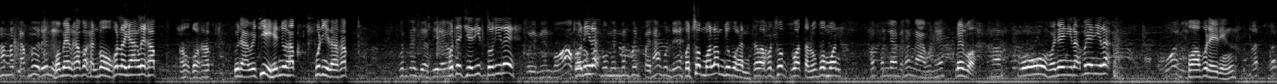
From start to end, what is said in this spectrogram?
นำมาจับมือด้วยเนี่ยบ่แมนครับว่าขันโบคนละอย่างเลยครับ เอาบ่ครับคุณหาไปที่เห็นอยู่ครับผู้นี้นะครับ คนใส่เสื้อสีแดงคนเชียร์นี่ตัวนี้เลยโอ้ยแม่นบ่ตัวนี้แหละโมเมนต์มันเพิ่นไปทางพุ่นเด้เพิ่นส้มหมอลำอยู่บ่หันแต่ว่าเพิ่นส้มตัวตลกบ่มวนเพิ่นเพิ่นแล่นไปทางหน้าพุ่นเด้แม่นบ่ครับโอ้พ่อใหญ่นี่ละพ่อใหญ่นี่ละโอ้ยพ่อผู้ใดนี่เพิ่นเพิ่น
